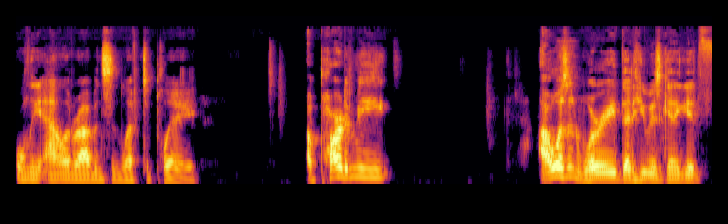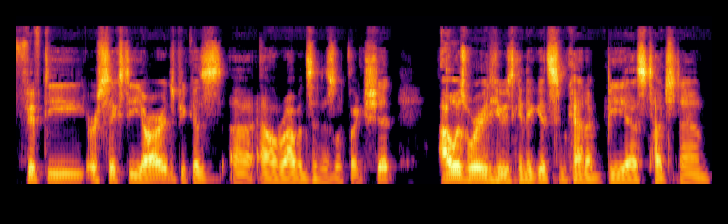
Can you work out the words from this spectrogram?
only Allen Robinson left to play. A part of me, I wasn't worried that he was going to get 50 or 60 yards because uh, Allen Robinson has looked like shit. I was worried he was going to get some kind of BS touchdown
